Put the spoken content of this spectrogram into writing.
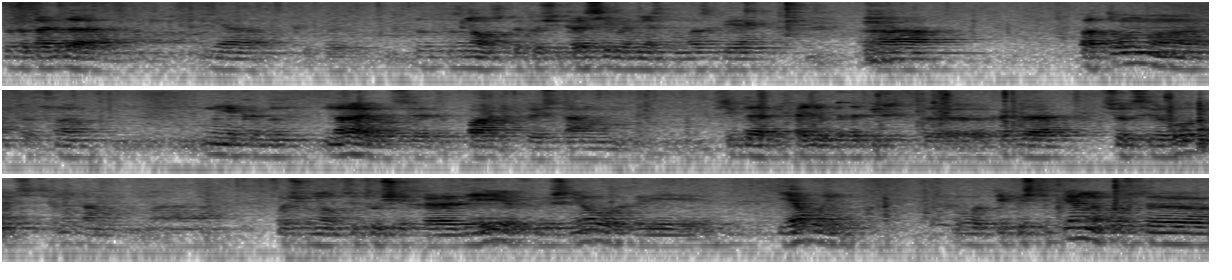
уже тогда я знал, что это очень красивое место в Москве. А потом, э, собственно, мне как бы нравился этот парк, то есть там всегда приходил, когда пишет, э, когда все цвело, то есть ну, там э, очень много цветущих э, деревьев, вишневых и яблонь. Вот, и постепенно просто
